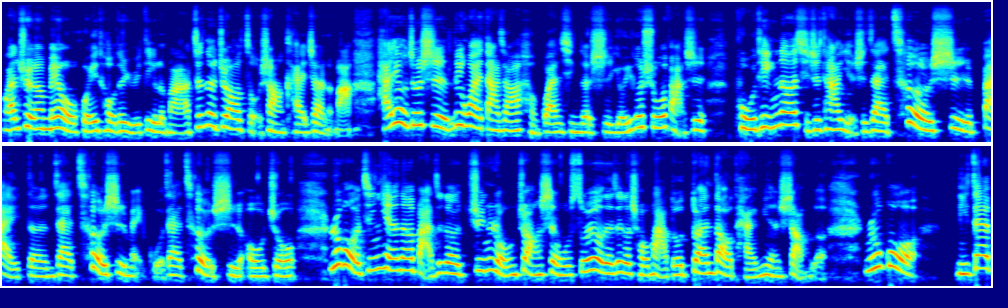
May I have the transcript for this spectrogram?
完全没有回头的余地了吗？真的就要走上开战了吗？还有就是，另外大家很关心的是，有一个说法是，普廷呢，其实他也是在测试拜登，在测试美国，在测试欧洲。如果我今天呢，把这个军容壮盛，我所有的这个筹码都端到台面上。了，如果你在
